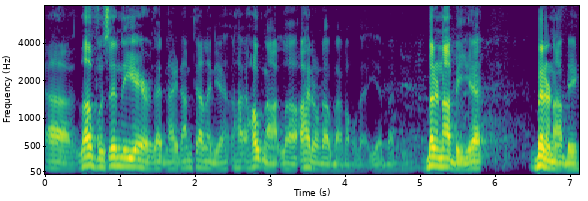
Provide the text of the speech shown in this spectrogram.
uh, love was in the air that night. I'm telling you. I hope not love. I don't know about all that yet, but better not be yet. Better not be.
